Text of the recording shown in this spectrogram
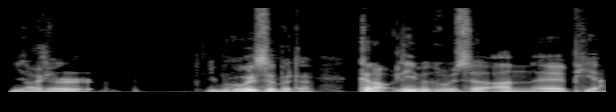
Yes, sir. Liebe Grüße bitte. Genau, liebe Grüße an äh, Pia.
